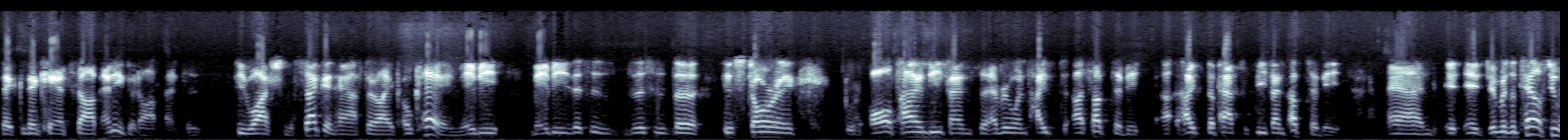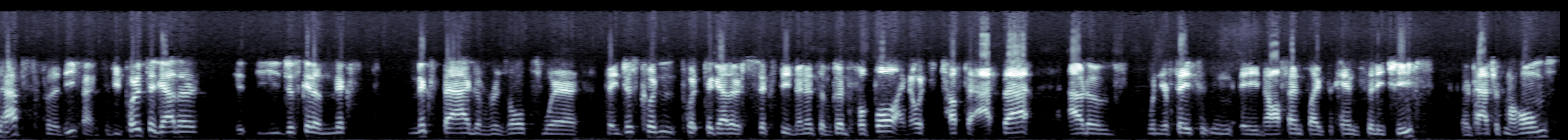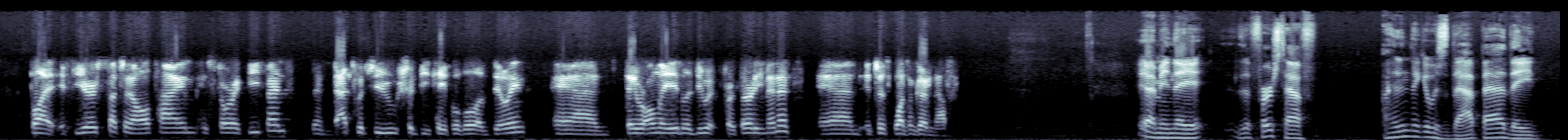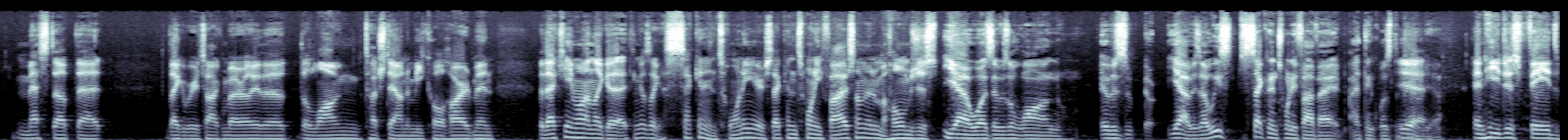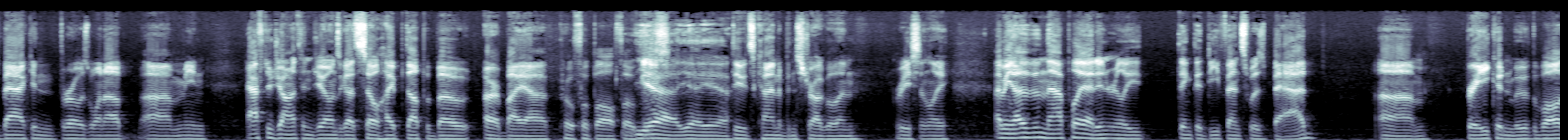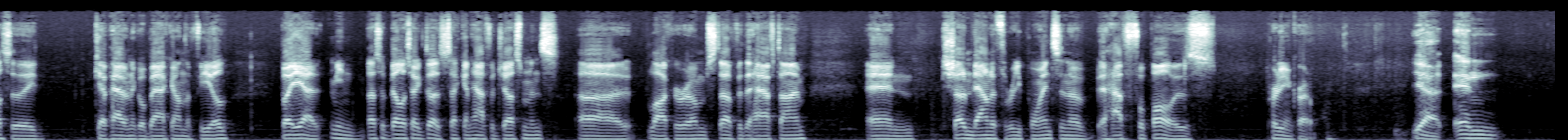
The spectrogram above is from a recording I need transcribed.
they they can't stop any good offenses." If you watch the second half, they're like, "Okay, maybe maybe this is this is the historic all-time defense that everyone's hyped us up to be, uh, hyped the Pats defense up to be." And it, it, it was a tale of two halves for the defense. If you put it together, it, you just get a mixed mixed bag of results where they just couldn't put together 60 minutes of good football. I know it's tough to ask that out of when you're facing an offense like the Kansas City Chiefs and Patrick Mahomes. But if you're such an all-time historic defense, then that's what you should be capable of doing. And they were only able to do it for 30 minutes, and it just wasn't good enough. Yeah, I mean they the first half. I didn't think it was that bad. They messed up that, like we were talking about earlier, the the long touchdown to Mecole Hardman, but that came on like a I think it was like a second and twenty or second twenty five something. And Mahomes just Yeah, it was. It was a long. It was. Yeah, it was at least second and twenty five. I I think was the yeah, time, yeah. and he just fades back and throws one up. Um, I mean, after Jonathan Jones got so hyped up about or by uh, Pro Football Focus, Yeah, yeah, yeah. dude's kind of been struggling recently. I mean, other than that play, I didn't really think the defense was bad. Um, Brady couldn't move the ball, so they kept having to go back on the field. But yeah, I mean, that's what Belichick does: second half adjustments, uh, locker room stuff at the halftime, and shut them down to three points in a, a half of football is pretty incredible. Yeah, and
